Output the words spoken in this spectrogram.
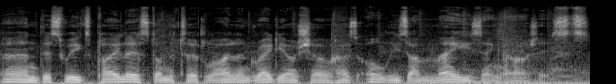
And this week's playlist on the Turtle Island radio show has all these amazing artists.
